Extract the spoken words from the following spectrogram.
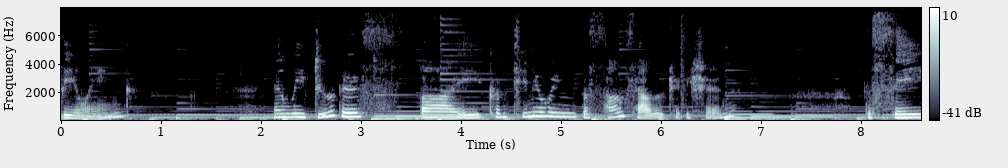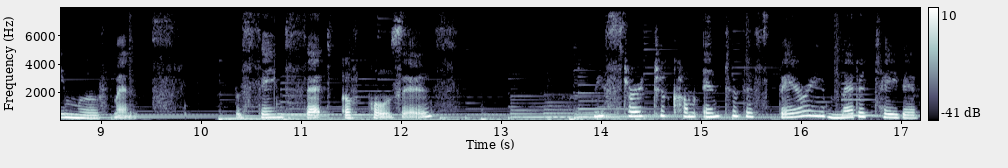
feeling And we do this by continuing the sun salutation, the same movements, the same set of poses. We start to come into this very meditative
